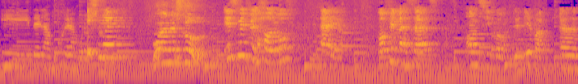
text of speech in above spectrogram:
y de la mujer amorosa. اسمي في الحروف آية وفي المأساة Antigone. De lire euh,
